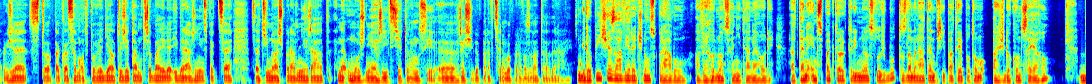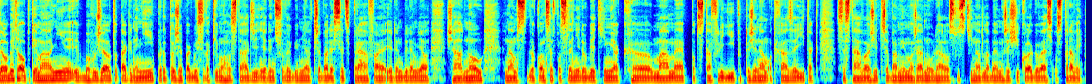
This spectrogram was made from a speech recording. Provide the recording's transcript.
Takže to, takhle jsem odpověděl. To, že tam třeba jde i drážní inspekce, zatím náš právní řád neumožňuje říct, že to nemusí e, řešit dopravce nebo provozovatel dráhy. Kdo píše závěrečnou zprávu a vyhodnocení té nehody? Ten inspektor, který měl službu, to znamená, ten případ je potom až do konce jeho? Bylo by to optimální, bohužel to tak není, protože pak by se taky mohlo stát, že jeden člověk by měl třeba 10 zpráv a jeden by neměl žádnou. Nám dokonce v poslední době tím, jak eh, máme podstav lidí, protože nám odcházejí, tak se stává, že třeba mimořádnou událost Ústí nad Labem řeší kolegové z Ostravy.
